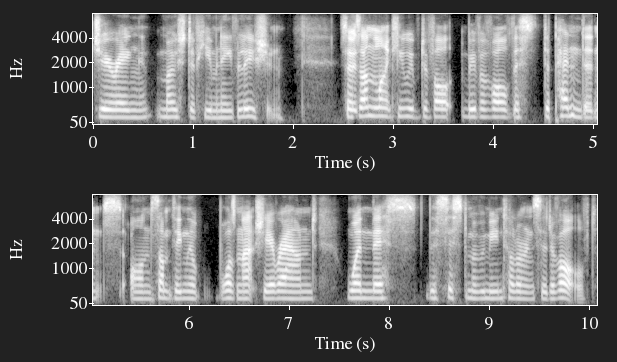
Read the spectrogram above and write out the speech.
during most of human evolution. So it's unlikely we've devolved we've evolved this dependence on something that wasn't actually around when this this system of immune tolerance had evolved.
